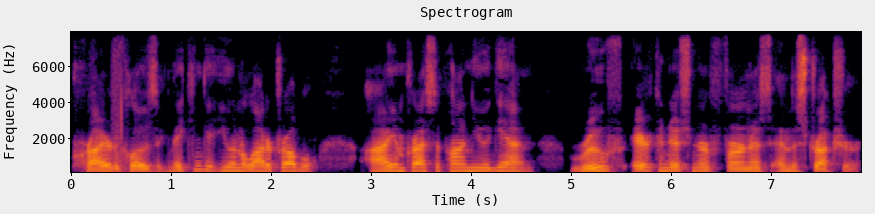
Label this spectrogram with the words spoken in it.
prior to closing. They can get you in a lot of trouble. I impress upon you again roof, air conditioner, furnace, and the structure.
